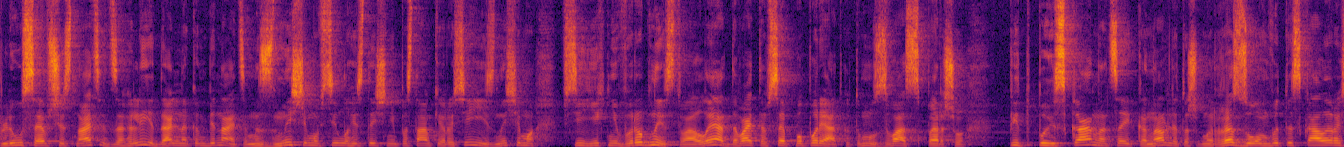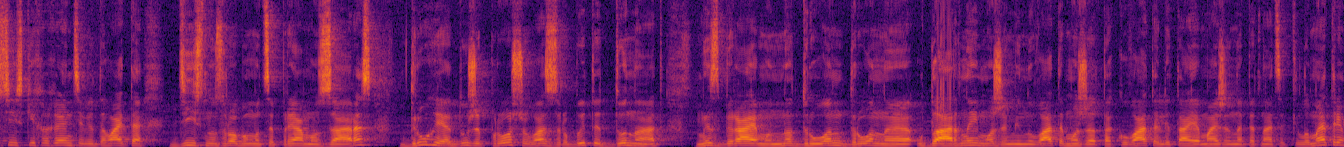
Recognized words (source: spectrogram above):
плюс F-16 взагалі ідеальна комбінація. Ми знищимо всі логістичні поставки Росії і знищимо всі їхні виробництва. Але давайте все по порядку. Тому з вас спершу. Підписка на цей канал для того, щоб ми разом витискали російських агентів. І давайте дійсно зробимо це прямо зараз. Друге, я дуже прошу вас зробити донат. Ми збираємо на дрон. Дрон е, ударний, може мінувати, може атакувати. Літає майже на 15 кілометрів.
